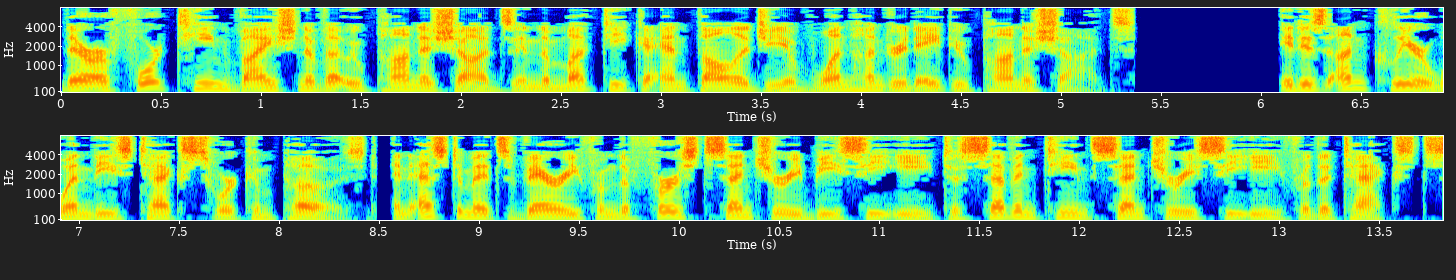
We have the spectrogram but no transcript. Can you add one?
There are 14 Vaishnava Upanishads in the Muktika anthology of 108 Upanishads. It is unclear when these texts were composed, and estimates vary from the 1st century BCE to 17th century CE for the texts.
